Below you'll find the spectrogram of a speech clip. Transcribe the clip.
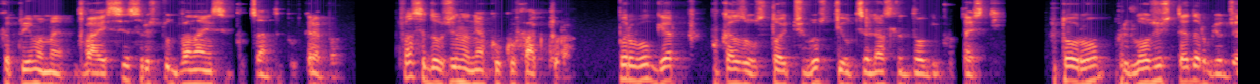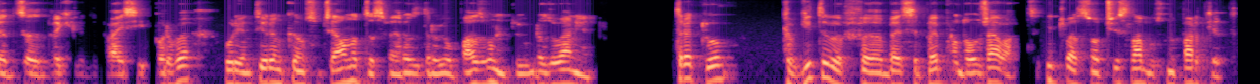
като имаме 20 срещу 12% подкрепа. Това се дължи на няколко фактора – първо, ГЕРБ показа устойчивост и оцеля след дълги протести. Второ, предложи щедър бюджет за 2021, ориентиран към социалната сфера, здравеопазването и образованието. Трето, къвгите в БСП продължават и това сочи слабост на партията.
